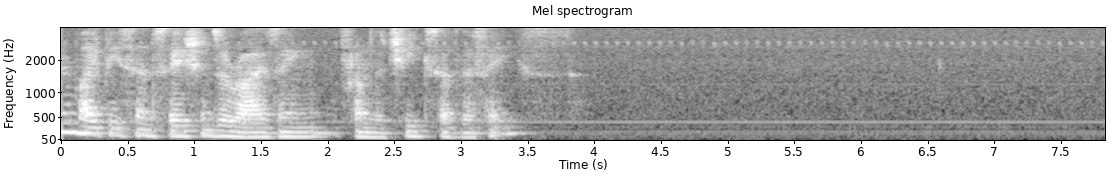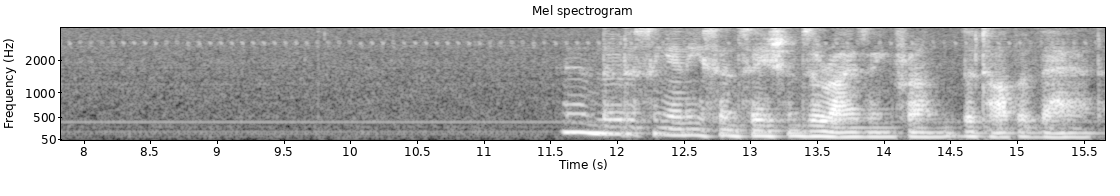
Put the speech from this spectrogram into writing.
There might be sensations arising from the cheeks of the face. And noticing any sensations arising from the top of the head.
